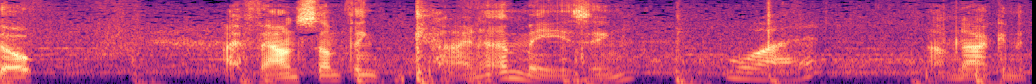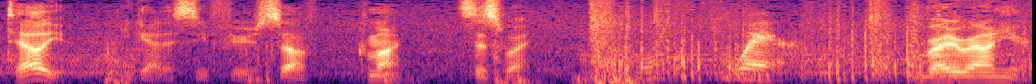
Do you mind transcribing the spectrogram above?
So I found something kind of amazing. What? I'm not going to tell you. You got to see for yourself. Come on, it's this way. Where? Right around here.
